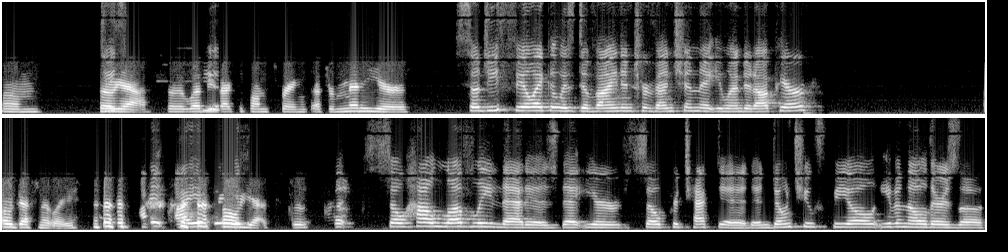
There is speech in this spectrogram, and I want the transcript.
Um, so you, yeah, so it led you, me back to Palm Springs after many years. So do you feel like it was divine intervention that you ended up here? Oh, definitely. I, I oh yes. But so how lovely that is that you're so protected and don't you feel even though there's a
